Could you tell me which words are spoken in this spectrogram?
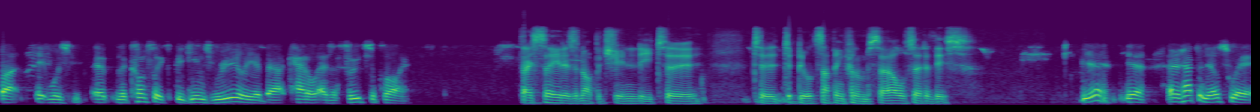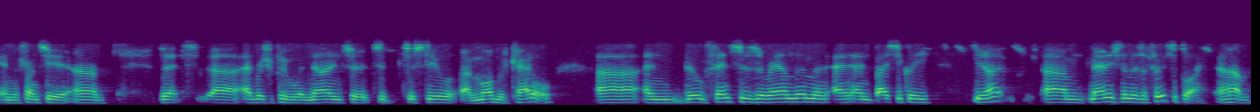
but it was it, the conflict begins really about cattle as a food supply. They see it as an opportunity to to to build something for themselves out of this. Yeah, yeah, and it happened elsewhere in the frontier. Um, that uh, Aboriginal people were known to, to, to steal a mob of cattle uh, and build fences around them and, and, and basically, you know, um, manage them as a food supply. Um,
